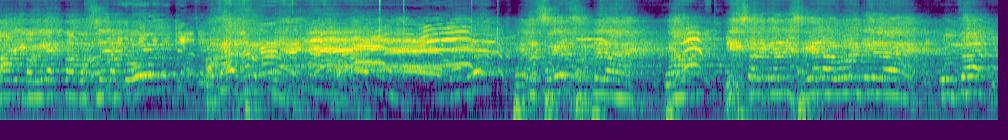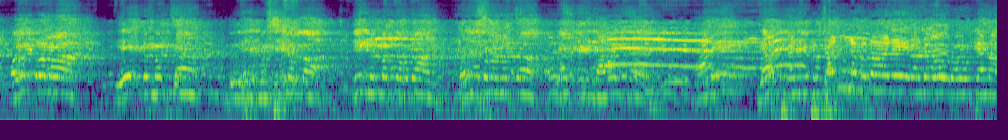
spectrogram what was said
आणि बंगल्यातला बसलेला तो? सगळं संपलेलं आहे त्या वीस तारखेला सगळ्यांना आवाहन केलेलं आहे तुमचा पवित्र एक नंबरचा हे होता तीन नंबरचा उडान धनुष्यमानाचा या ठिकाणी आहे आणि या ठिकाणी प्रचंड मताने राजाभाऊ राऊत यांना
